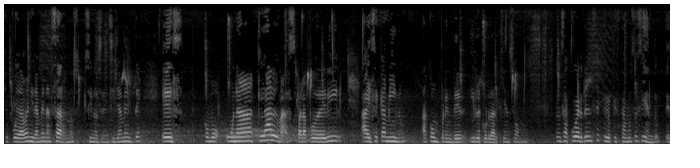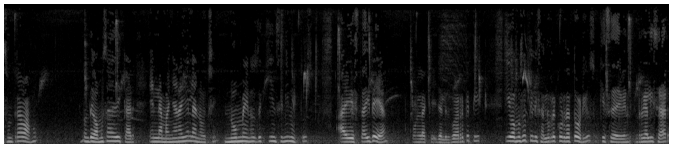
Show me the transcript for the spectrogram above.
que pueda venir a amenazarnos, sino sencillamente es como una clave más para poder ir a ese camino, a comprender y recordar quién somos. Entonces acuérdense que lo que estamos haciendo es un trabajo donde vamos a dedicar en la mañana y en la noche no menos de 15 minutos a esta idea, con la que ya les voy a repetir, y vamos a utilizar los recordatorios que se deben realizar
